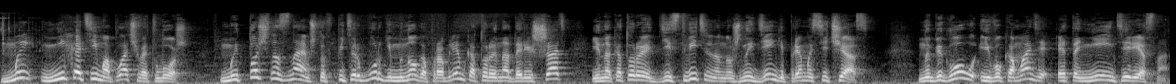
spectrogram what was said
Мы не хотим оплачивать ложь. Мы точно знаем, что в Петербурге много проблем, которые надо решать и на которые действительно нужны деньги прямо сейчас. Но Беглову и его команде это не интересно.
